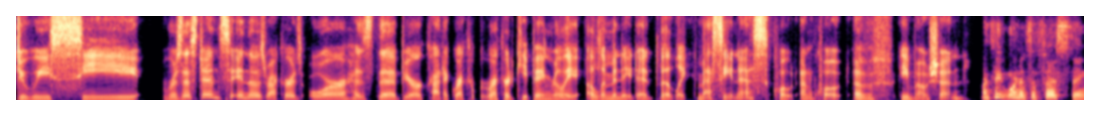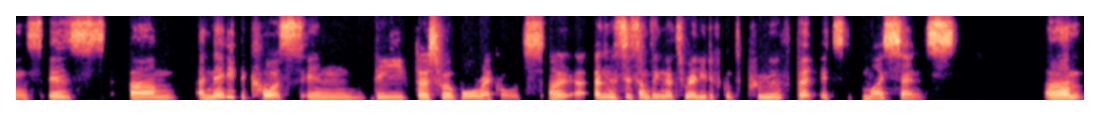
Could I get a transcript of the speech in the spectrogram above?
Do we see resistance in those records, or has the bureaucratic rec record keeping really eliminated the like messiness, quote unquote, of emotion? I think one of the first things is, um, and maybe because in the First World War records, and this is something that's really difficult to prove, but it's my sense. Um,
